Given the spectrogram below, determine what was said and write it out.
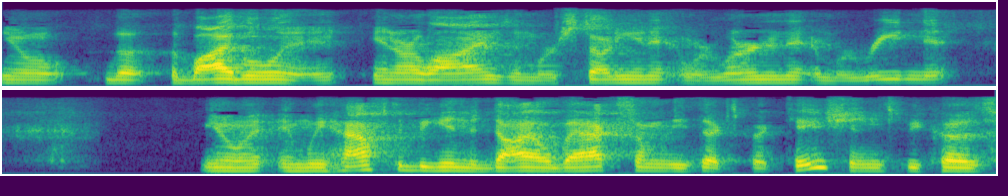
you know, the, the Bible in, in our lives and we're studying it and we're learning it and we're reading it. You know, and we have to begin to dial back some of these expectations because,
